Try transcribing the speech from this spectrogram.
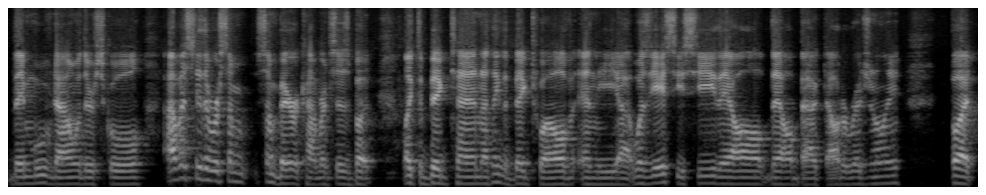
they moved on with their school. Obviously there were some some bigger conferences but like the big 10 i think the big 12 and the uh, was the acc they all they all backed out originally but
